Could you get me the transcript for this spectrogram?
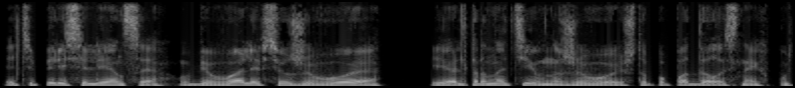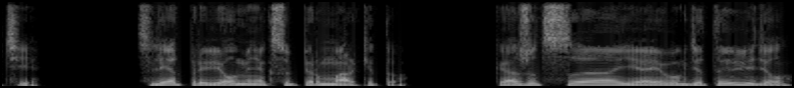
Эти переселенцы убивали все живое и альтернативно живое, что попадалось на их пути. След привел меня к супермаркету. Кажется, я его где-то видел.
